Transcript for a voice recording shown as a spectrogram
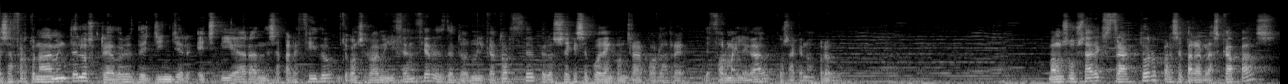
Desafortunadamente los creadores de Ginger HDR han desaparecido, yo conservo mi licencia desde 2014, pero sé que se puede encontrar por la red, de forma ilegal, cosa que no apruebo. Vamos a usar Extractor para separar las capas,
